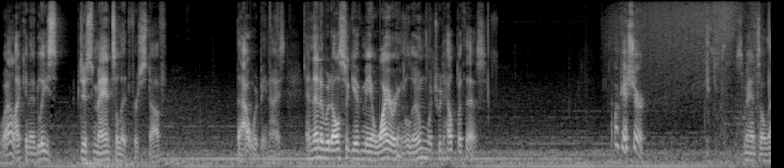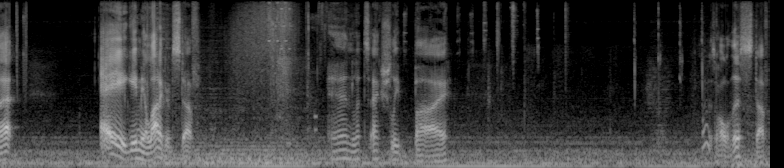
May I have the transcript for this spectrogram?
Well, I can at least dismantle it for stuff. That would be nice. And then it would also give me a wiring loom, which would help with this. Okay, sure. Dismantle that. Hey, gave me a lot of good stuff. And let's actually buy... What is all of this stuff?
